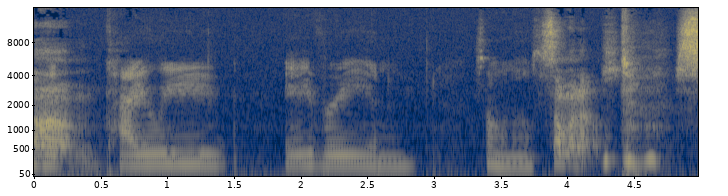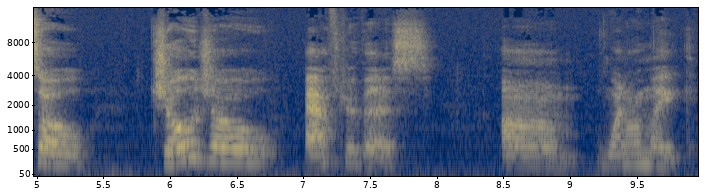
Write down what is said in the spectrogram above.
Um, Kylie, Avery, and someone else. someone else. So JoJo after this, um, went on like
